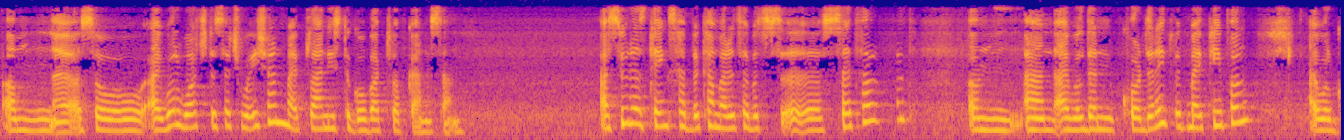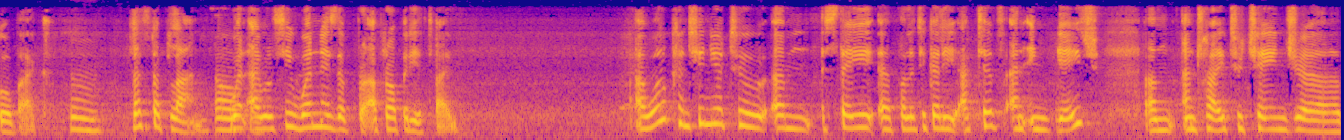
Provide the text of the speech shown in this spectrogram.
Um, uh, so I will watch the situation. My plan is to go back to Afghanistan. As soon as things have become a little bit uh, settled, um, and I will then coordinate with my people, I will go back. Mm. That's the plan. Oh, when I will see when is the appropriate time. I will continue to um, stay uh, politically active and engage um, and try to change uh,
